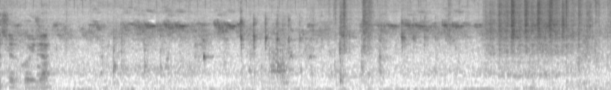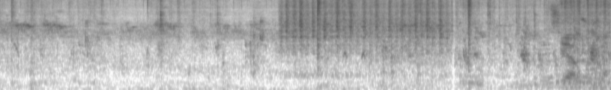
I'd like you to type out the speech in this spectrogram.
Sularını da dışarı koyacağım. Şimdi siyah uçuracağım.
